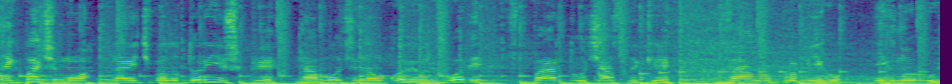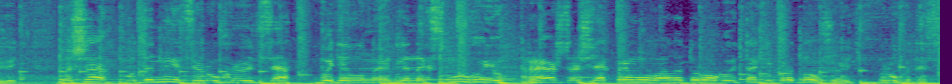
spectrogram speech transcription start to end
Як бачимо, навіть велодоріжки на вулиці Науковій у Львові вперто учасники велопробігу ігнорують. Лише одиниці рухаються виділеною для них смугою. Решта ж як прямували дорогою, так і продовжують рухатись.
